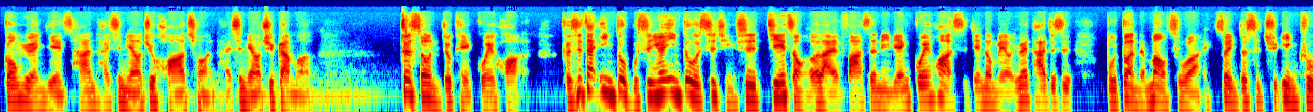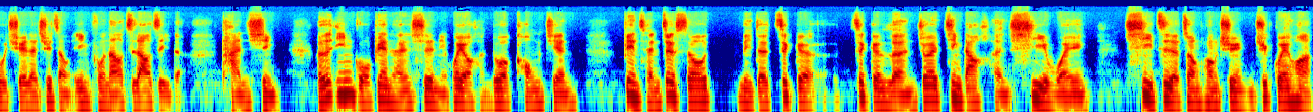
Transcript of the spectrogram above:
公园野餐，还是你要去划船，还是你要去干嘛？这时候你就可以规划了。可是，在印度不是，因为印度的事情是接踵而来的发生，你连规划时间都没有，因为它就是不断的冒出来，所以你就是去应付，学着去怎么应付，然后知道自己的弹性。可是英国变成是你会有很多的空间，变成这时候。你的这个这个人就会进到很细微、细致的状况去，你去规划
